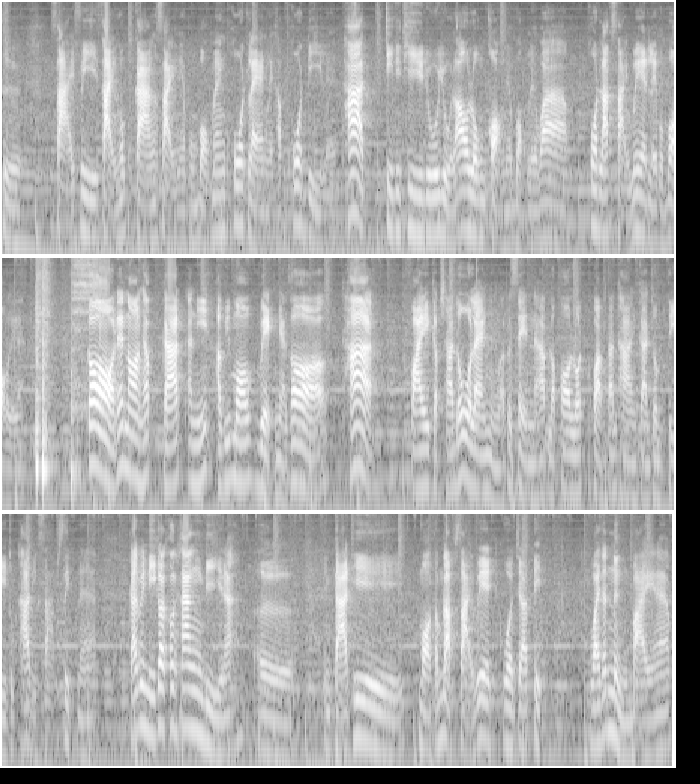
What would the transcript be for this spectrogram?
คือ สายฟรีใส่งบกลางใส่เนี่ยผมบอกแม่งโคตรแรงเลยครับโคตรดีเลย ถ้า GTT ดูอยู่แล้วเอาลงกล่องเนี่ยบอกเลยว่าโคตรรักสายเวทเลยผมบอกเลยนะก็แน่นอนครับการ์ดอันนี้อ v ิมอ v เวกเนี่ยก็ถ้าไฟกับชาร์โดแรง 100%นะครับ แล้วก็ลดความต้านทานการโจมตีทุกท่าตุอีก 30 นะฮะ การ์ดใบนี้ก็ค่อนข้างดีนะ เออ เป็นการ์ดที่เหมาะสำหรับสายเวทควรจะติดไว้ทั้งหนึ่งใบนะครับ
